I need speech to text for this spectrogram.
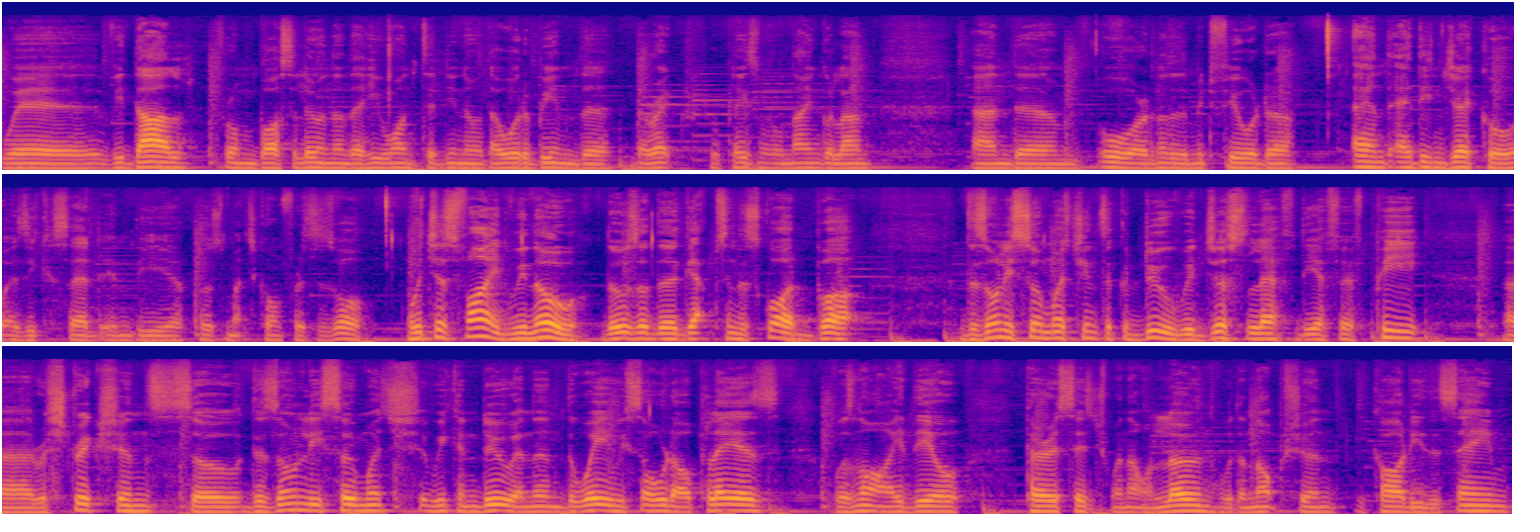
were Vidal from Barcelona that he wanted. You know, that would have been the direct replacement for Nainggolan, and um, or another midfielder and Edin Dzeko, as he said in the uh, post-match conference as well, which is fine. We know those are the gaps in the squad, but there's only so much Inter could do. We just left the FFP uh, restrictions, so there's only so much we can do. And then the way we sold our players was not ideal. Perisic went out on loan with an option. Icardi the same.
